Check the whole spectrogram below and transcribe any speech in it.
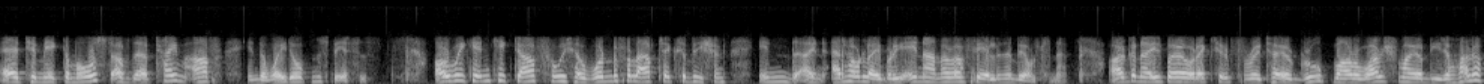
uh, to make the most of their time off in the wide open spaces. Our weekend kicked off with a wonderful art exhibition in, the, in at our library in honour of Phelan and. Organised by our active retired group, Mara Walsh, Meyer Dita Hollow,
